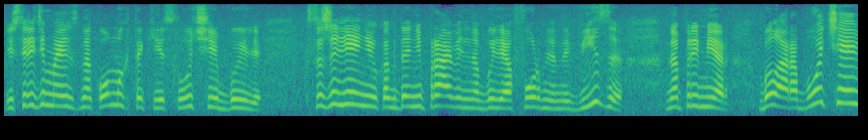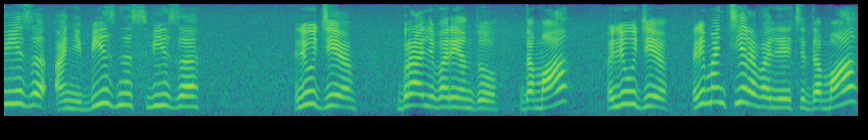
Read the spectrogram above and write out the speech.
И среди моих знакомых такие случаи были. К сожалению, когда неправильно были оформлены визы, Например, была рабочая виза, а не бизнес-виза. Люди брали в аренду дома, люди ремонтировали эти дома,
